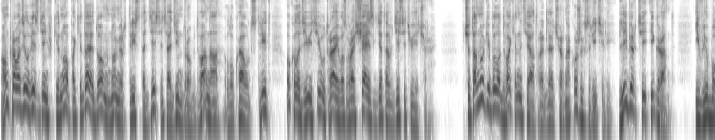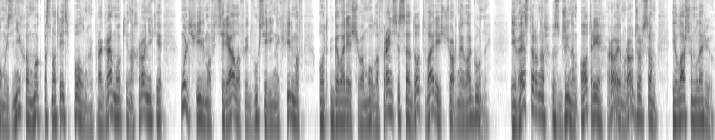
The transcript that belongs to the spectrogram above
Он проводил весь день в кино, покидая дом номер 310, 1, дробь 2 на Лукаут-стрит около 9 утра и возвращаясь где-то в 10 вечера. В Чатануге было два кинотеатра для чернокожих зрителей — «Либерти» и «Грант», и в любом из них он мог посмотреть полную программу кинохроники, мультфильмов, сериалов и двухсерийных фильмов от «Говорящего мула» Фрэнсиса до «Твари из Черной лагуны» и вестернов с Джином Отри, Роем Роджерсом и Лашем Ларю.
